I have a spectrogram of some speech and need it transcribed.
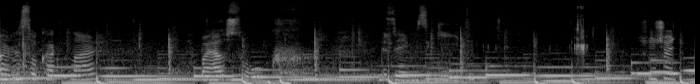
Ara sokaklar bayağı soğuk. Üzerimizi giydik. Şimdi şöyle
